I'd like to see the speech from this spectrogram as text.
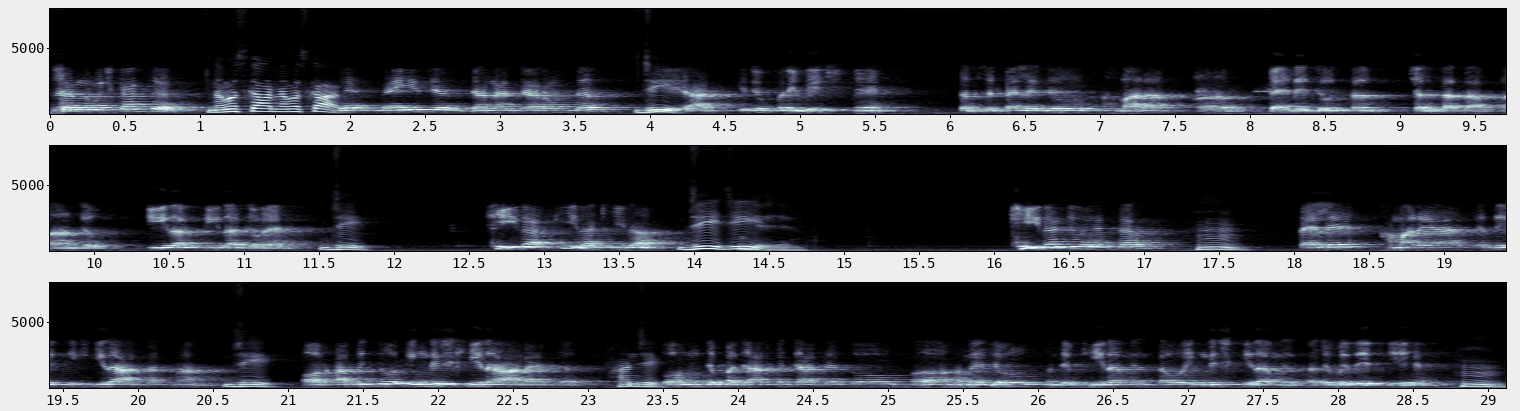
सर नमस्कार सर। नमस्कार नमस्कार। मैं मैं ये जानना चाह रहा हूँ सर जी। आज के जो परिवेश में सबसे पहले जो हमारा पहले जो चल, चलता था अपना जो कीरा कीरा जो है। जी। खीरा खीरा खीरा। जी जी। खीरा जो है सर हम्म। पहले हमारे यहाँ देसी खीरा आता था। जी। और अभी जो इंग्लिश खीरा आ रहा है सर हाँ जी। तो हम जब बाज़ार में जाते हैं तो हमें जो जो खीरा मिलता है वो इंग्लिश खीरा मिलता है जो विदेशी है। हम्म।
